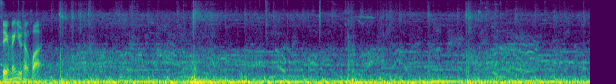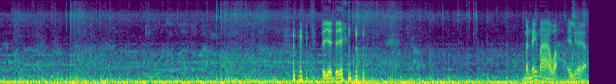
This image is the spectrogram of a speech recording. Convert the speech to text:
เสียงแม่งอยู่ทางขวา จะเย็นจะเย็น มันไม่มาว่ะ ไอ้เลื่อยอะ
